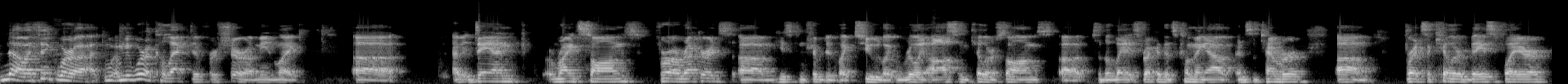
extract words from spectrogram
no, I think we're a, I mean we're a collective for sure. I mean like uh, Dan writes songs for our records. Um, he's contributed like two like really awesome killer songs uh, to the latest record that's coming out in September. Um, Brett's a killer bass player.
